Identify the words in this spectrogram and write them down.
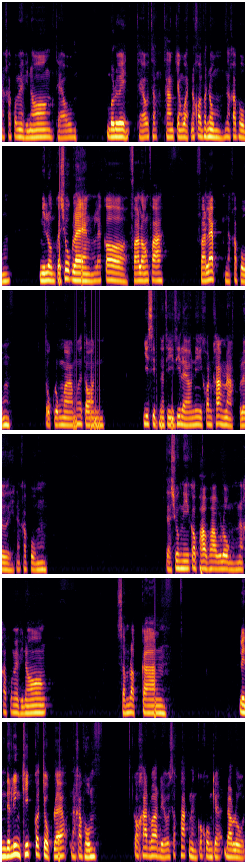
นะครับพ่อแม่พี่น้องแถวบริเวณแถวทางจังหวัดนครพนมนะครับ ผมมีลมกระโชกแรงและก็ฟ้าร้องฟ้าฟ้าแลบนะครับ ผมตกลงมาเมื่อตอน 20 นาทีที่แล้วนี่ค่อนข้างหนักเลยนะครับ ผม แต่ช่วงนี้ก็เพาๆลงนะครับพ่อแม่พี่น้อง สำหรับการเรนเดอร์ลิงคลิปก็จบแล้วนะครับผม ก็คาดว่าเดี๋ยวสักพักหนึ่งก็คงจะดาวน์โหลด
